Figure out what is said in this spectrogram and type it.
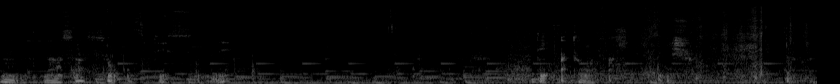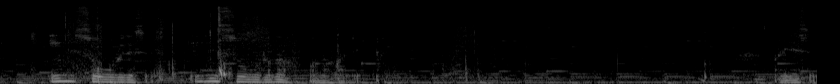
うんなさそうですね。であとはよいしょ。インソールですね。インソールがこんな感じ。あれですね。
